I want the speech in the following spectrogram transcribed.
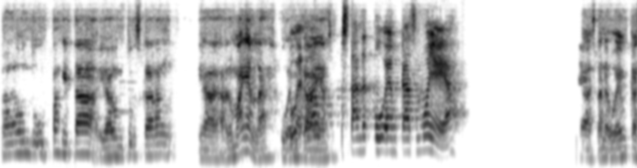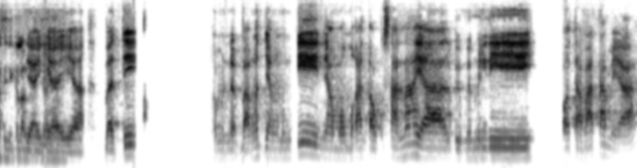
Kalau untuk upah kita ya untuk sekarang ya lumayan lah UMK UMR, ya. Standar UMK semuanya ya? Ya standar UMK sini kalau Iya, kerja iya, ya. iya. Berarti benar banget yang mungkin yang mau merantau ke sana ya lebih memilih kota Batam ya.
